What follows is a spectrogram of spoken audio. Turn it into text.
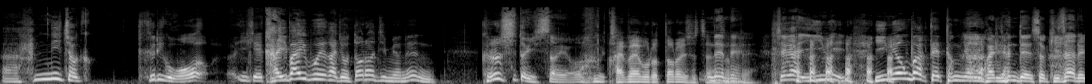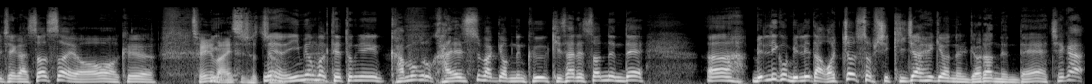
아, 합리적 그리고 어, 이게 가위바위보 해가지고 떨어지면은 그럴 수도 있어요. 가위바위보로 떨어지셨잖아요. 네네. 제가 이미 이명박 대통령 관련돼서 기사를 제가 썼어요. 그 제일 많이 쓰셨죠. 네, 이명박 네. 대통령이 감옥으로 갈 수밖에 없는 그 기사를 썼는데 아, 밀리고 밀리다 어쩔 수 없이 기자회견을 열었는데 제가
